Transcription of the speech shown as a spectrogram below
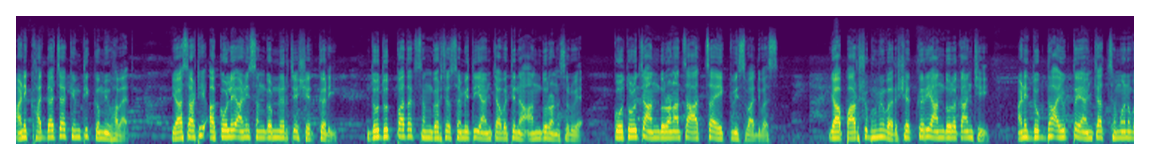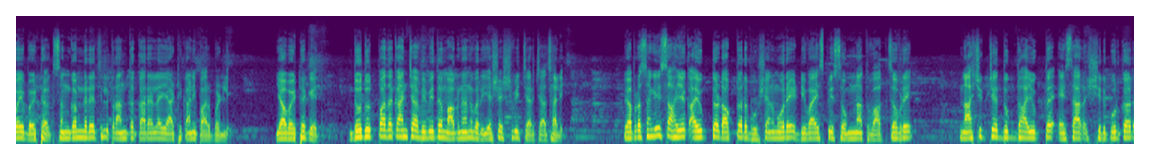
आणि खाद्याच्या किमती कमी व्हाव्यात. यासाठी अकोले आणि संगमनेरचे शेतकरी दूध उत्पादक संघर्ष समिती यांच्या वतीनं आंदोलन सुरू आहे. कोतुळच्या आंदोलनाचा आजचा एकवीसवा दिवस. या पार्श्वभूमीवर शेतकरी आंदोलकांची आणि दुग्ध आयुक्त यांच्यात समन्वय बैठक संगमनेर येथील प्रांत कार्यालय या ठिकाणी पार पडली. या बैठकीत दूध उत्पादकांच्या विविध मागण्यांवर यशस्वी चर्चा झाली. याप्रसंगी सहाय्यक आयुक्त डॉक्टर भूषण मोरे डीवायएसपी सोमनाथ वाघचवरे नाशिकचे दुग्ध आयुक्त एस आर शिरपूरकर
